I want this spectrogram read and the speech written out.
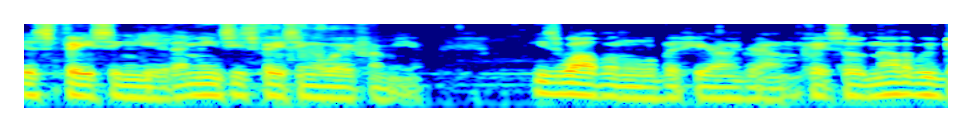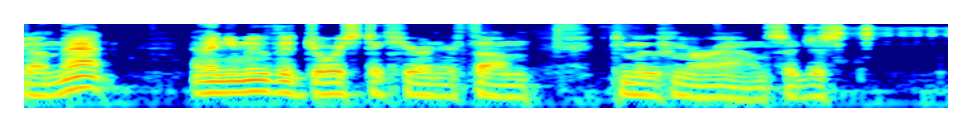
is facing you. That means he's facing away from you. He's wobbling a little bit here on the ground. Okay, so now that we've done that, and then you move the joystick here on your thumb to move him around. So just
